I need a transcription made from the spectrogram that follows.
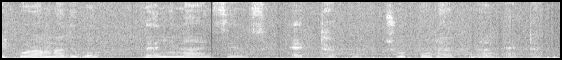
এরপর আমরা দেব ভ্যানিলা এসেন্স, এক ঢাকনা, ছোট ঢাকনার এক ঢাকনা।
